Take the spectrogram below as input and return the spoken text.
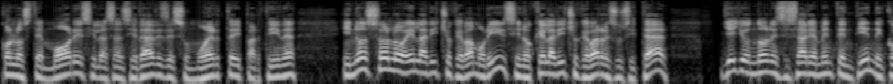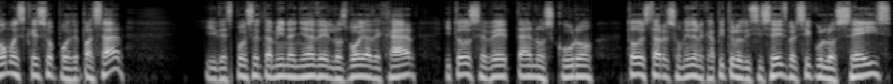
con los temores y las ansiedades de su muerte y partida, y no solo Él ha dicho que va a morir, sino que Él ha dicho que va a resucitar, y ellos no necesariamente entienden cómo es que eso puede pasar. Y después Él también añade, los voy a dejar, y todo se ve tan oscuro, todo está resumido en el capítulo 16, versículo 6,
